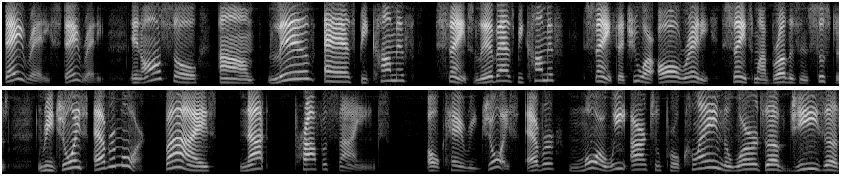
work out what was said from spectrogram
stay ready, stay ready. And also um, live as becometh saints. Live as becometh saints, that you are already saints, my brothers and sisters. Rejoice evermore, buys not prophesying. Okay, rejoice evermore. We are to proclaim the words of Jesus,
